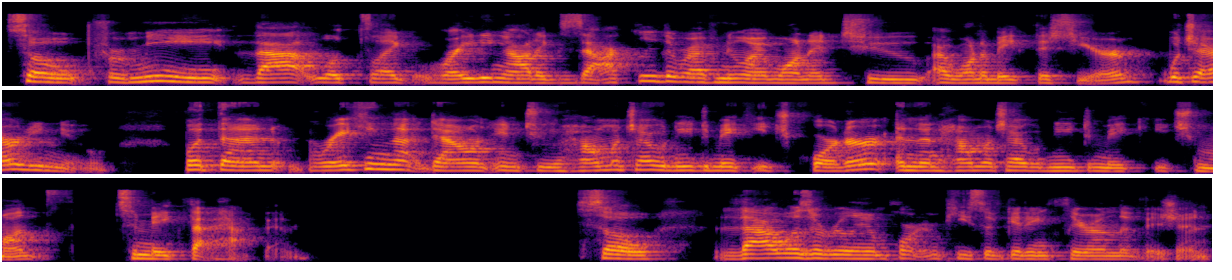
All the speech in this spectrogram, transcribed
So for me, that looked like writing out exactly the revenue I wanted to I want to make this year, which I already knew. But then breaking that down into how much I would need to make each quarter and then how much I would need to make each month to make that happen. So that was a really important piece of getting clear on the vision.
